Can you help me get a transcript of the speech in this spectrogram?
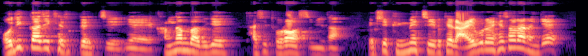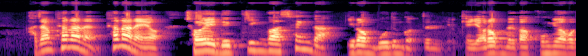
어디까지 계속될지 예, 강남 바둑이 다시 돌아왔습니다. 역시 빅매치 이렇게 라이브를 해설하는 게 가장 편안한, 편안해요. 저의 느낌과 생각, 이런 모든 것들을 이렇게 여러분들과 공유하고,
